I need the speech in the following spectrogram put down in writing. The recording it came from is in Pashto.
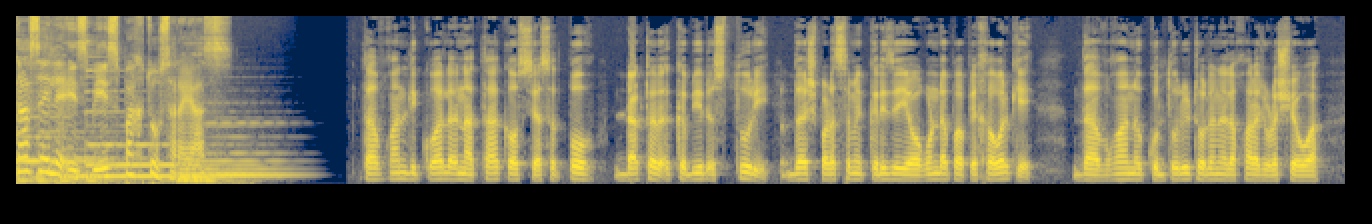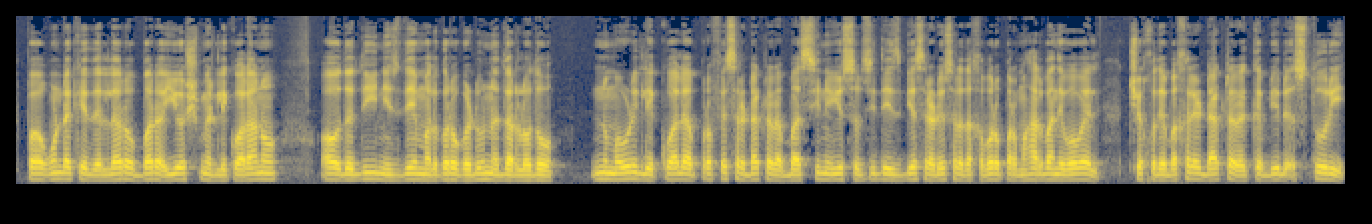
تاسو له اس بي اس پختو سره یاست د افغان لیکوال ناتاک او سیاستپوه ډاکټر کبیر ستوري د 14مې کلیزې یو غونډه په پیښور کې د افغان کلتوري ټولنې لخوا را جوړه شوې وه په غونډه کې د لر او بر یو شمیر لیکوالانو او د دوی نږدې ملګرو ګډون درلودو نوموړي لیکوال پروفیسر ډاکټر عباسین یوسفزي د اس بي اس راډیو سره د خبرو پر مهال باندې وویل چې خدای بخښلې ډاکټر کبیر ستوري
